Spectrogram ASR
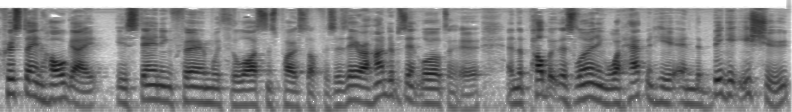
Christine Holgate is standing firm with the licensed post offices. They're 100% loyal to her, and the public that's learning what happened here and the bigger issue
